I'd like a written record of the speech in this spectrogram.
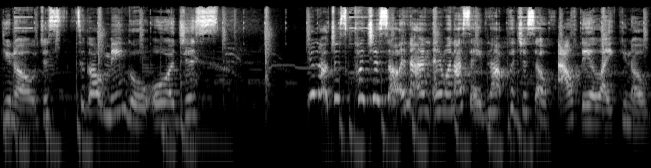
you know just to go mingle or just you know, just put yourself and, and and when I say not put yourself out there, like you know,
